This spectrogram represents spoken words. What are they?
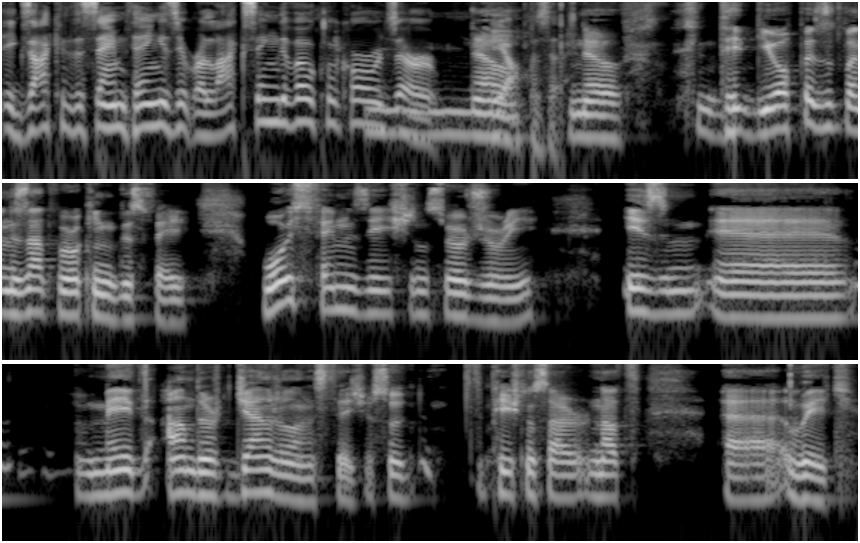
exactly the same thing? Is it relaxing the vocal cords or No. the opposite? No. The, the opposite one is not working this way. Voice feminization surgery is uh, made under general anesthesia. So the patients are not uh, awake.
